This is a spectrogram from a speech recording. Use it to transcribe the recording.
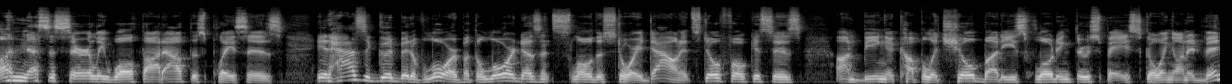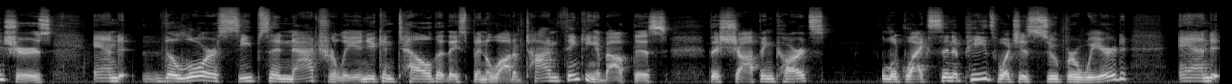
unnecessarily well thought out this place is. It has a good bit of lore, but the lore doesn't slow the story down. It still focuses on being a couple of chill buddies floating through space, going on adventures, and the lore seeps in naturally, and you can tell that they spend a lot of time thinking about this. The shopping carts look like centipedes, which is super weird, and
